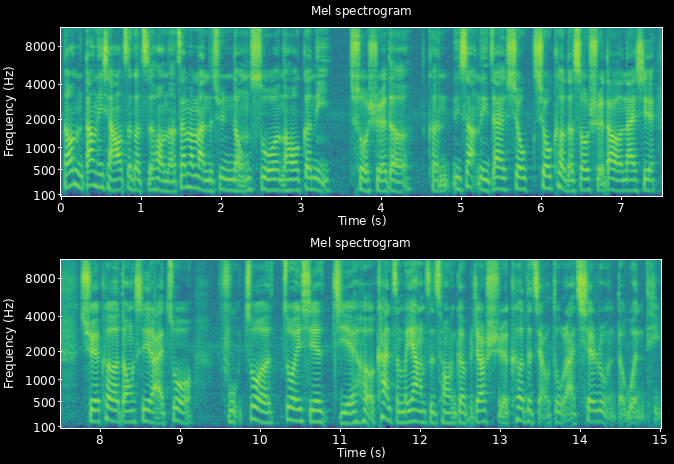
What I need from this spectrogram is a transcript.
然后你当你想要这个之后呢，再慢慢的去浓缩，然后跟你所学的，可能你上你在修修课的时候学到的那些学科的东西来做辅做做一些结合，看怎么样子从一个比较学科的角度来切入你的问题，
